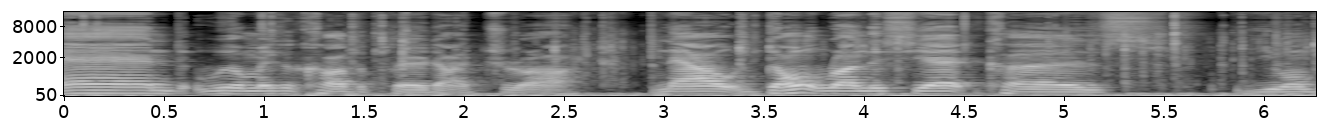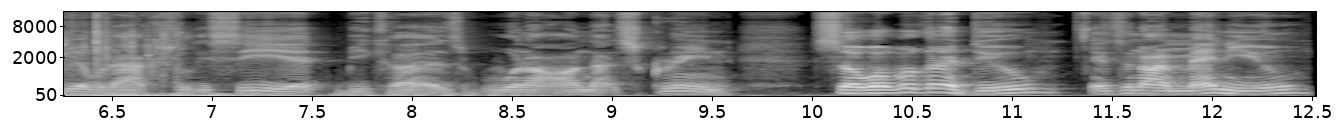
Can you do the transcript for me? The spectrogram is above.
and we'll make a call to player.draw. Now don't run this yet, cause you won't be able to actually see it because we're not on that screen. So what we're gonna do is in our menu,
